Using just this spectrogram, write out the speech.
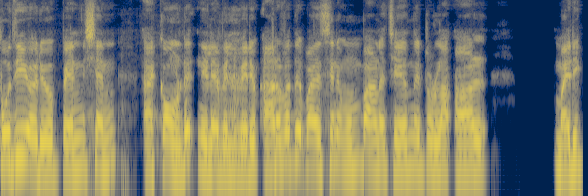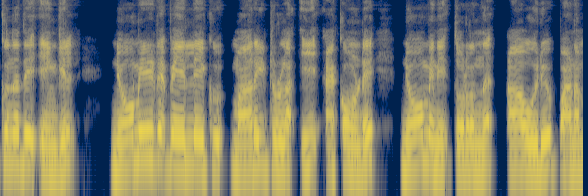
പുതിയൊരു പെൻഷൻ അക്കൗണ്ട് നിലവിൽ വരും. അറുപത് വയസ്സിന് മുമ്പാണ് ചേർന്നിട്ടുള്ള ആൾ മരിക്കുന്നത് എങ്കിൽ നോമിനിയുടെ പേരിലേക്ക് മാറിയിട്ടുള്ള ഈ അക്കൗണ്ട് നോമിനി തുറന്ന് ആ ഒരു പണം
